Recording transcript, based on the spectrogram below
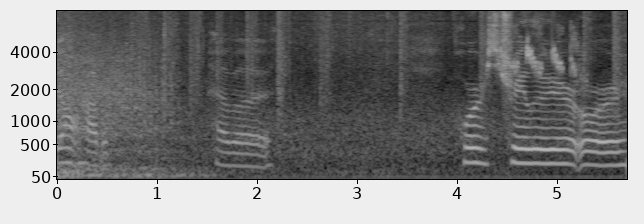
Don't have a have a horse trailer or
